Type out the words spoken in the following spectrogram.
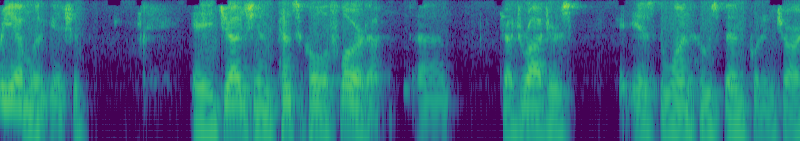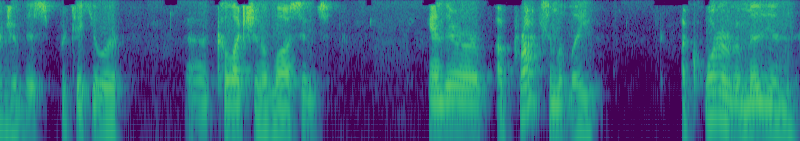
3M litigation. A judge in Pensacola, Florida, uh, Judge Rodgers, is the one who's been put in charge of this particular uh, collection of lawsuits. And there are approximately a quarter of a million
